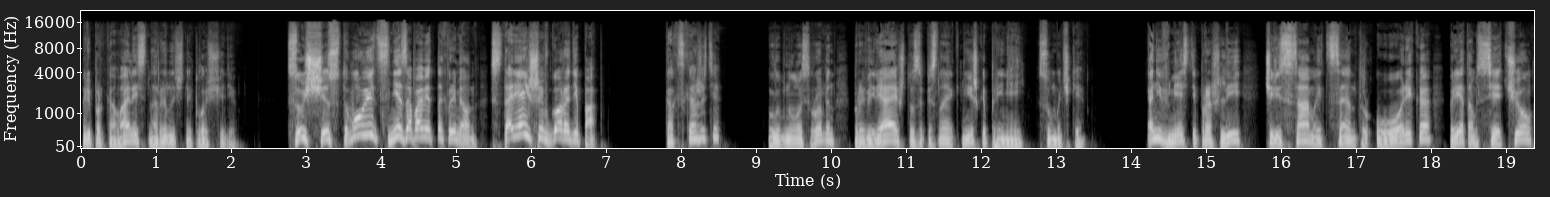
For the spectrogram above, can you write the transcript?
припарковались на рыночной площади существует с незапамятных времен, старейший в городе паб. «Как скажете?» — улыбнулась Робин, проверяя, что записная книжка при ней, в сумочке. Они вместе прошли через самый центр Уорика, при этом Сечел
